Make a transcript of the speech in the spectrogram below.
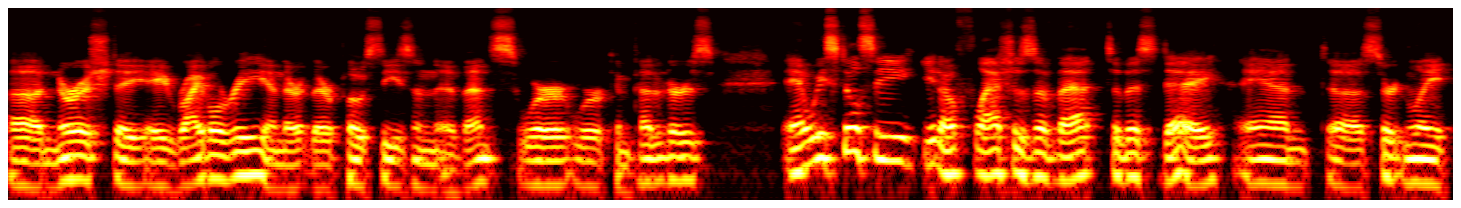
Uh, nourished a, a, rivalry, and their their postseason events were were competitors, and we still see you know flashes of that to this day, and uh, certainly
